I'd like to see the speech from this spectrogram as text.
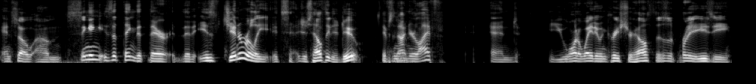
And so um, singing is a thing that there that is generally it's just healthy to do if it's not in your life and you want a way to increase your health. This is a pretty easy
